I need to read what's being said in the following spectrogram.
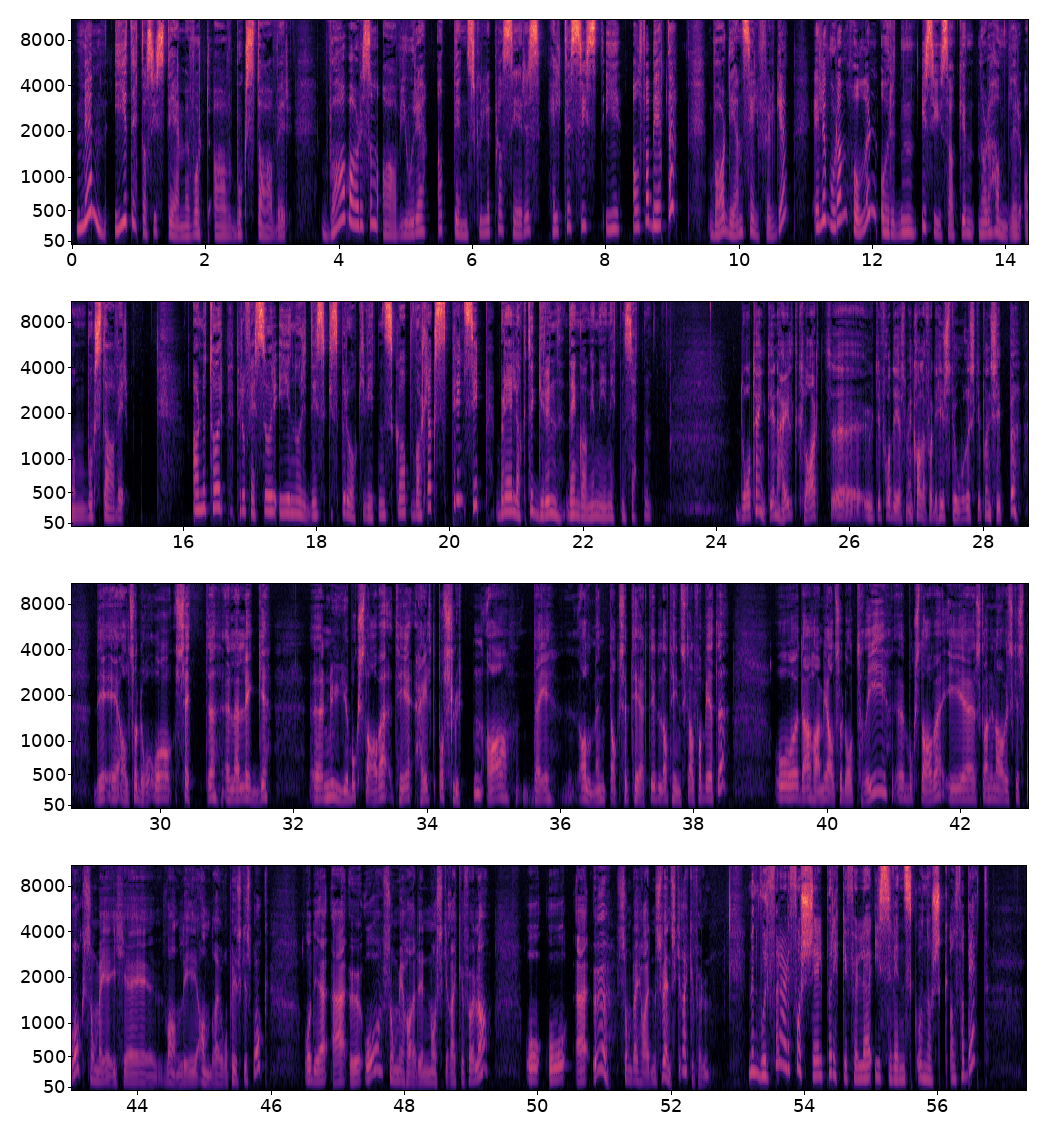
Men i dette systemet vårt av bokstaver, hva var det som avgjorde at den skulle plasseres helt til sist i alfabetet? Var det en selvfølge, eller hvordan holder den orden i sysaken når det handler om bokstaver? Arne Torp, professor i nordisk språkvitenskap, hva slags prinsipp ble lagt til grunn den gangen i 1917? Da tenkte en helt klart uh, ut ifra det som en kaller for det historiske prinsippet. Det er altså da å sette, eller legge, nye bokstaver til helt på slutten av de allment aksepterte i det latinske alfabetet. Og der har vi altså da tre uh, bokstaver i skandinaviske språk, som er ikke er vanlig i andre europeiske språk. Og det er ø, å, som vi har i den norske rekkefølgen. Og å, ø, som de har i den svenske rekkefølgen. Men hvorfor er det forskjell på rekkefølgen i svensk og norsk alfabet?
